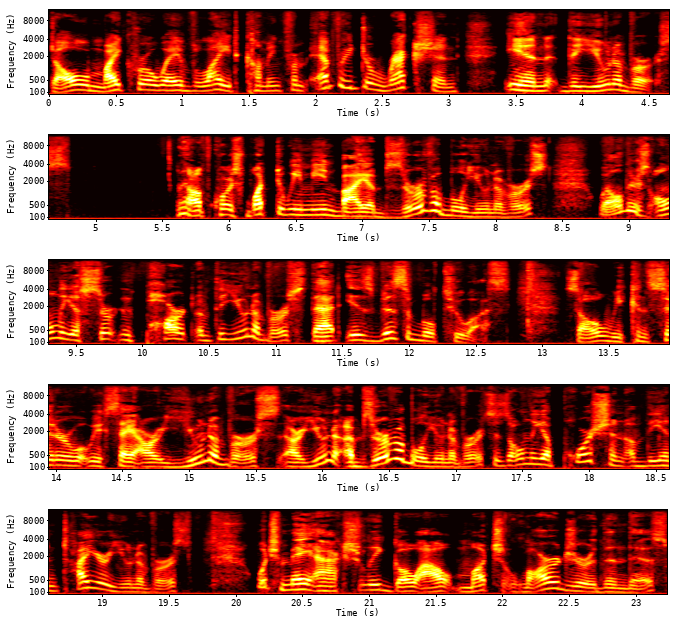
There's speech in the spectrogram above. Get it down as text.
dull microwave light coming from every direction in the universe. Now, of course, what do we mean by observable universe? Well, there's only a certain part of the universe that is visible to us. So we consider what we say our universe, our observable universe is only a portion of the entire universe, which may actually go out much larger than this.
